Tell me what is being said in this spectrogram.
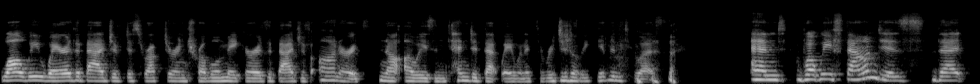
while we wear the badge of disruptor and troublemaker as a badge of honor, it's not always intended that way when it's originally given to us. and what we've found is that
